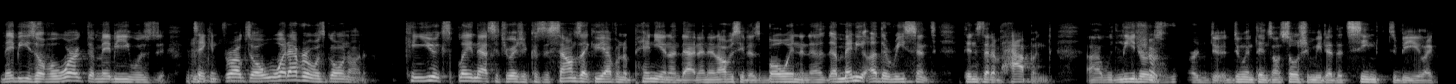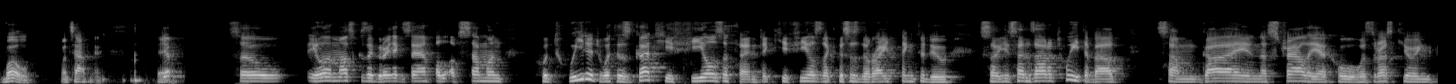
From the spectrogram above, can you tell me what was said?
maybe he's overworked or maybe he was mm-hmm. taking drugs or whatever was going on. can you explain that situation? Because it sounds like you have an opinion on that. And then obviously there's Boeing and there are many other recent things that have happened uh, with leaders sure. who are do, doing things on social media that seem to be like, whoa, what's happening? Yeah. Yep. So Elon Musk is a great example of someone who tweeted with his gut. He feels authentic. He feels like this is the right thing to do. So he sends out a tweet about some guy in Australia who was rescuing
